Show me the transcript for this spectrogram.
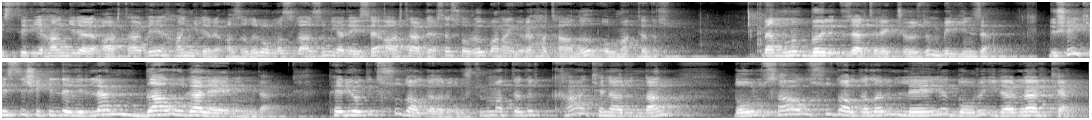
istediği hangileri artar değil hangileri azalır olması lazım ya da ise artar derse soru bana göre hatalı olmaktadır. Ben bunu böyle düzelterek çözdüm bilginize. Düşey kesiti şekilde verilen dalga leğeninden periyodik su dalgaları oluşturulmaktadır. K kenarından doğrusal su dalgaları L'ye doğru ilerlerken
